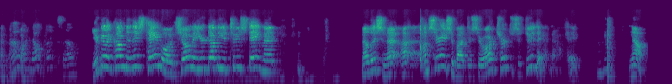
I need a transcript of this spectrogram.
No, I don't think so. You're going to come to this table and show me your W 2 statement now, listen, I, I, am serious about this. There are churches that do that now, okay? Mm-hmm. Now,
